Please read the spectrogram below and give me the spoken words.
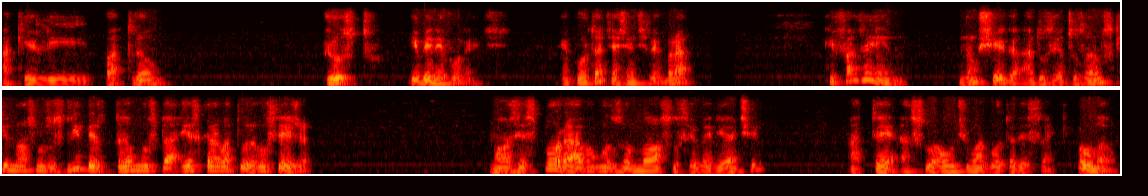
aquele patrão justo e benevolente. É importante a gente lembrar que fazem não chega a 200 anos que nós nos libertamos da escravatura, ou seja, nós explorávamos o nosso semelhante até a sua última gota de sangue, ou não?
